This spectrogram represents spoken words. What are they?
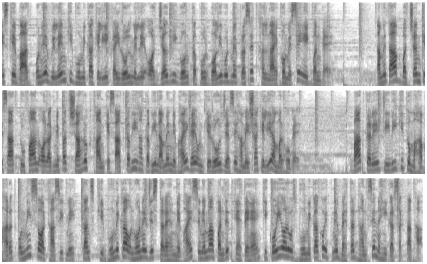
इसके बाद, उन्हें विलेन की भूमिका के लिए कई रोल मिले और जल्द ही गोन कपूर बॉलीवुड में प्रसिद्ध खलनायकों में से एक बन गए। अमिताभ बच्चन के साथ तूफ़ान और अग्निपथ शाहरुख खान के साथ कभी हाँ कभी ना में निभाए गए उनके रोल जैसे हमेशा के लिए अमर हो गए। बात करें टीवी की तो महाभारत 1988 में कंस की भूमिका उन्होंने जिस तरह निभाई सिनेमा पंडित कहते हैं कि कोई और उस भूमिका को इतने बेहतर ढंग से नहीं कर सकता था।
